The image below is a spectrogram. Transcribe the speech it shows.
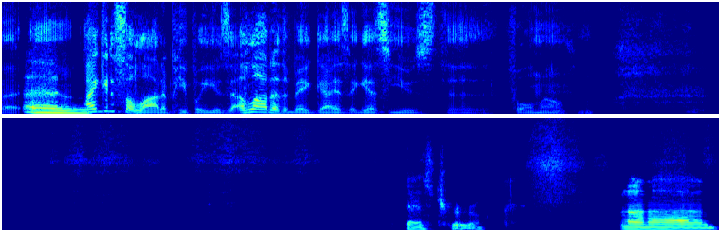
But Oh. I guess a lot of people use it. A lot of the big guys, I guess, use the full Nelson. That's true. Um,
